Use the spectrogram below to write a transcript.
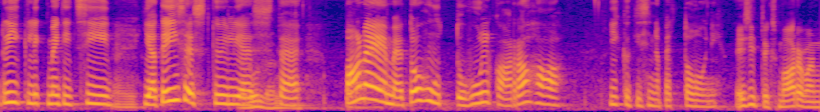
riiklik meditsiin. Ja teisest küljest paneme tohutu hulga raha ikkagi sinna betooni? esiteks ma arvan,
